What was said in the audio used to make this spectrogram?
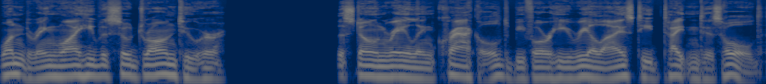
wondering why he was so drawn to her. The stone railing crackled before he realized he'd tightened his hold.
